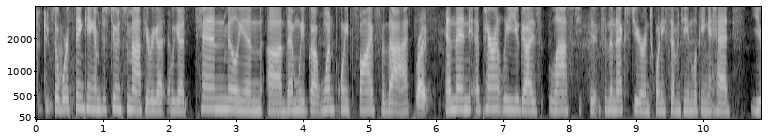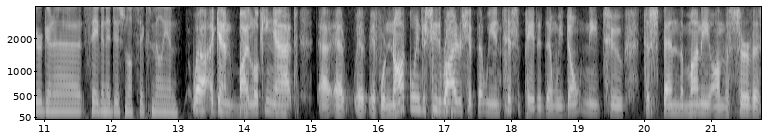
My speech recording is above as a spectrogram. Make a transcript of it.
to do. So that. we're thinking. I'm just doing some math here. We got we got 10 million. Uh, then we've got 1.5 for that. Right. And then apparently you guys last uh, for the next year in 2017, looking ahead, you're gonna save an additional six million. Well, again, by looking at, uh, at, at if we're not going to see the ridership that we anticipated, then we don't need to to spend the money on the service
